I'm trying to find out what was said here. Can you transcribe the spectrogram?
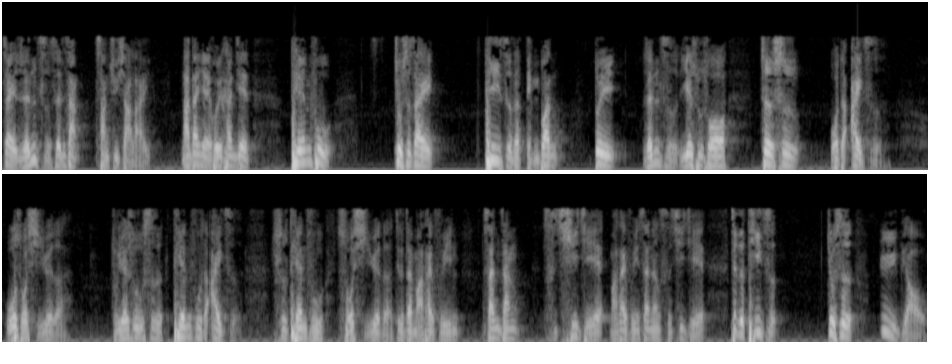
在人子身上上去下来。拿单叶也会看见天父就是在。”梯子的顶端，对人子耶稣说：“这是我的爱子，我所喜悦的。”主耶稣是天父的爱子，是天父所喜悦的。这个在马太福音三章十七节，马太福音三章十七节，这个梯子就是预表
